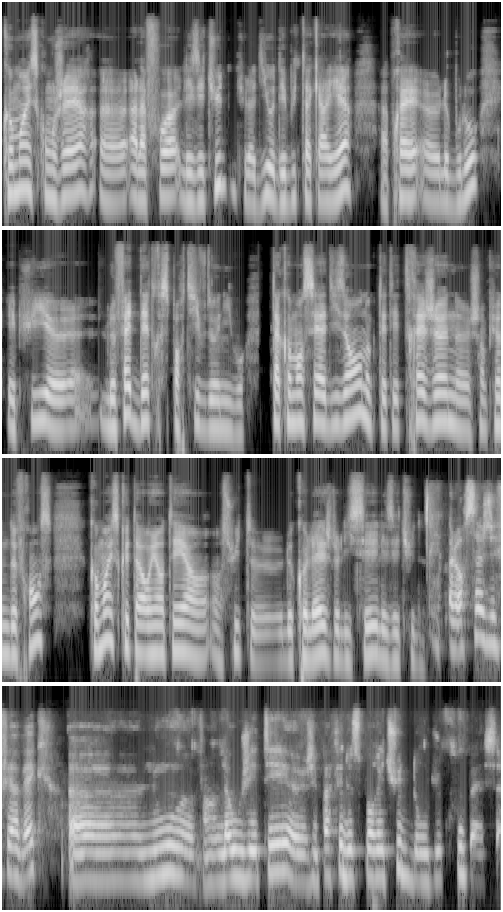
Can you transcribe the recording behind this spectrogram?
comment est-ce qu'on gère à la fois les études, tu l'as dit au début de ta carrière, après le boulot, et puis le fait d'être sportif de haut niveau? Tu as commencé à 10 ans, donc tu étais très jeune championne de France. Comment est-ce que tu as orienté ensuite le collège, le lycée, les études? Alors ça, j'ai fait avec. Euh, nous, enfin là où j'étais, euh, j'ai pas fait de sport-études, donc du coup, bah, ça,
